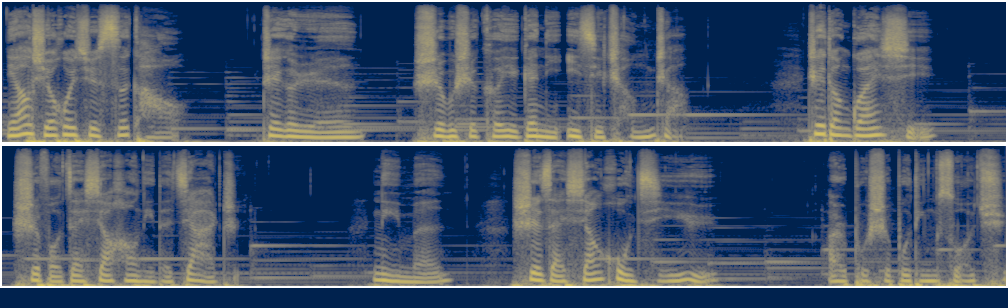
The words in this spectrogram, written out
你要学会去思考，这个人是不是可以跟你一起成长？这段关系是否在消耗你的价值？你们是在相互给予，而不是不停索取。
